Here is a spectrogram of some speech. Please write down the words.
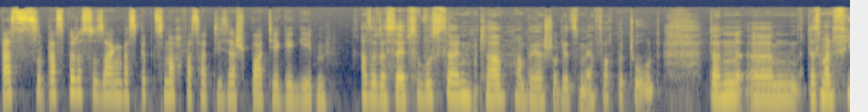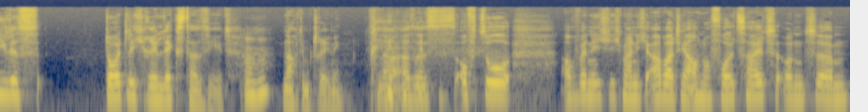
was, was würdest du sagen, was gibt es noch, was hat dieser Sport dir gegeben? Also das Selbstbewusstsein, klar, haben wir ja schon jetzt mehrfach betont. Dann, ähm, dass man vieles deutlich relaxter sieht mhm. nach dem Training. Ne? Also es ist oft so, auch wenn ich, ich meine, ich arbeite ja auch noch Vollzeit und ähm,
